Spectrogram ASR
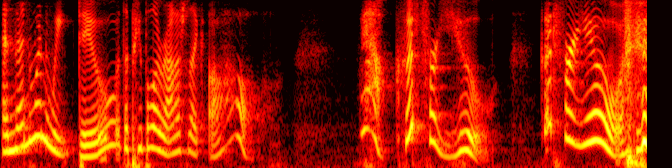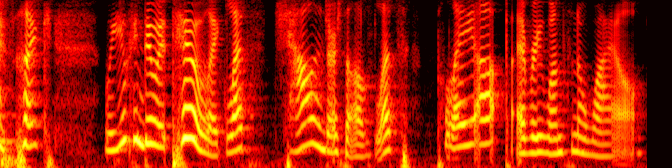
And then when we do, the people around us are like, oh, yeah, good for you. Good for you. it's like, well, you can do it too. Like, let's challenge ourselves. Let's play up every once in a while.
